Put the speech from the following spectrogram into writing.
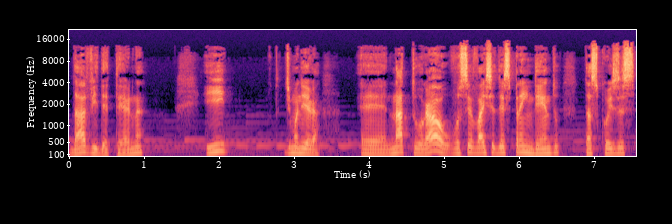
da vida eterna e de maneira é, natural você vai se desprendendo das coisas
